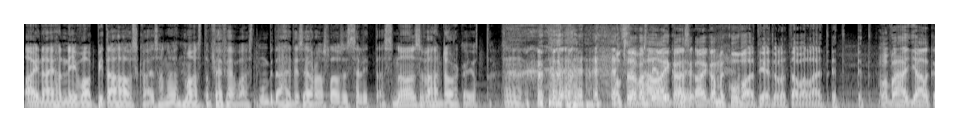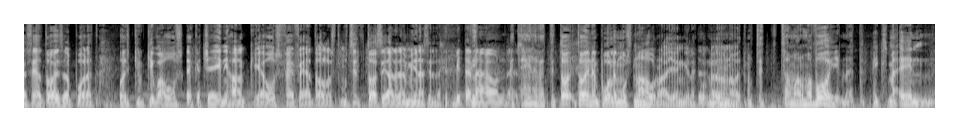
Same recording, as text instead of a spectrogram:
aina ihan niin vaan pitää hauskaa ja sanoa, että mä oon sitä Fefe vasta. Mun pitää heti seuraavassa lauseessa selittää se. No on se vähän dorka juttu. Onko Se on vähän aikaan, ihan- aikamme kuvaa tietyllä tavalla, että et, et on vähän jalkaisia toisella puolella, että olisi kyllä kiva uusi ehkä chaini hankkia, uusi Fefe ja tollasta, mutta sitten tosiaan minä sille, miten nämä on? että helvetti, to, toinen puoli musta nauraa jengille, kun katsoo Niin. noit, mutta sitten samalla mä voin, että miksi mä en?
